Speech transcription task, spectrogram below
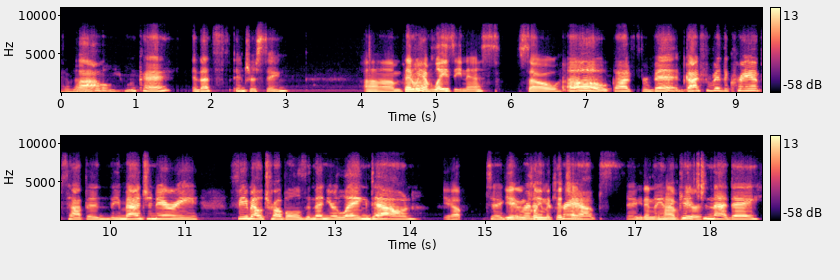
I don't know. Wow. Okay and that's interesting. Um, then we have laziness. So Oh, God forbid. God forbid the cramps happen, the imaginary female troubles, and then you're laying down. Yep. To get rid of the kitchen. cramps. You didn't have the kitchen your, that day.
